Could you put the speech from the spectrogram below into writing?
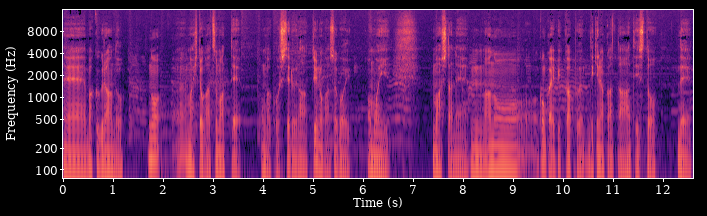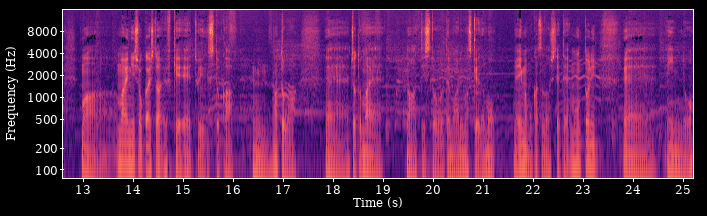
えーバックグラウンドの、まあ、人が集まって音楽をしてるなっていうのがすごい思いましたね。うん、あのー今回ピックアップできなかったアーティストで、まあ、前に紹介した FKA Twigs とか、うん、あとは、えーちょっと前のアーティストでもありますけれども、今も活動してて、本当に、えーインド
